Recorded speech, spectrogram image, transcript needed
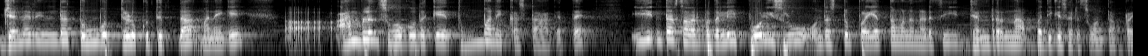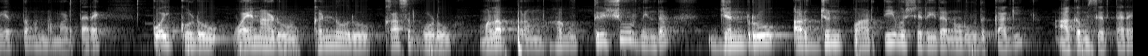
ಜನರಿಂದ ತುಂಬು ತಿಳುಕುತ್ತಿದ್ದ ಮನೆಗೆ ಆ್ಯಂಬುಲೆನ್ಸ್ ಹೋಗೋದಕ್ಕೆ ತುಂಬಾ ಕಷ್ಟ ಆಗುತ್ತೆ. ಇಂಥ ಸಂದರ್ಭದಲ್ಲಿ ಪೊಲೀಸರು ಒಂದಷ್ಟು ಪ್ರಯತ್ನವನ್ನು ನಡೆಸಿ ಜನರನ್ನು ಬದಿಗೆ ಸರಿಸುವಂಥ ಪ್ರಯತ್ನವನ್ನು ಮಾಡ್ತಾರೆ. ಕೋಯ್ಕೋಡು, ವಯನಾಡು, ಕಣ್ಣೂರು, ಕಾಸರಗೋಡು, ಮಲಪ್ಪುರಂ ಹಾಗೂ ತ್ರಿಶೂರ್ನಿಂದ ಜನರು ಅರ್ಜುನ್ ಪಾರ್ಥಿವ ಶರೀರ ನೋಡುವುದಕ್ಕಾಗಿ ಆಗಮಿಸಿರ್ತಾರೆ.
